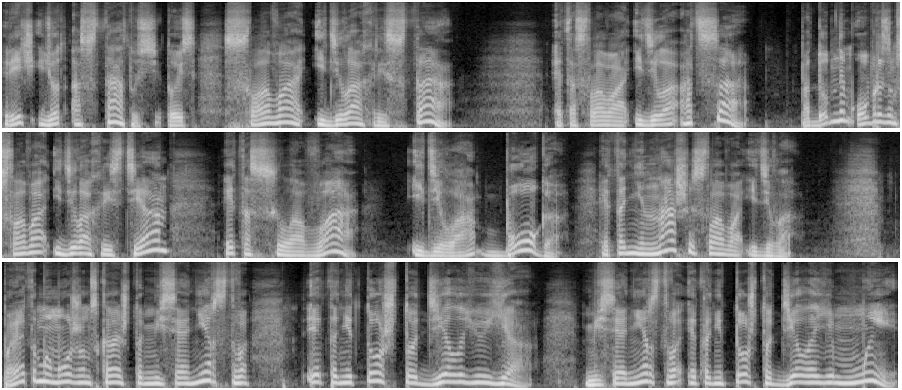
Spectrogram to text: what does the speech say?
речь идет о статусе. То есть слова и дела Христа — это слова и дела Отца. Подобным образом слова и дела христиан — это слова и дела Бога. Это не наши слова и дела. Поэтому можем сказать, что миссионерство — это не то, что делаю я. Миссионерство — это не то, что делаем мы.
